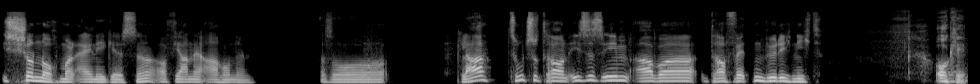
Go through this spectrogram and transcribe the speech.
ist schon noch mal einiges ne, auf Janne Ahonen. Also Klar, zuzutrauen ist es ihm, aber drauf wetten würde ich nicht. Okay,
